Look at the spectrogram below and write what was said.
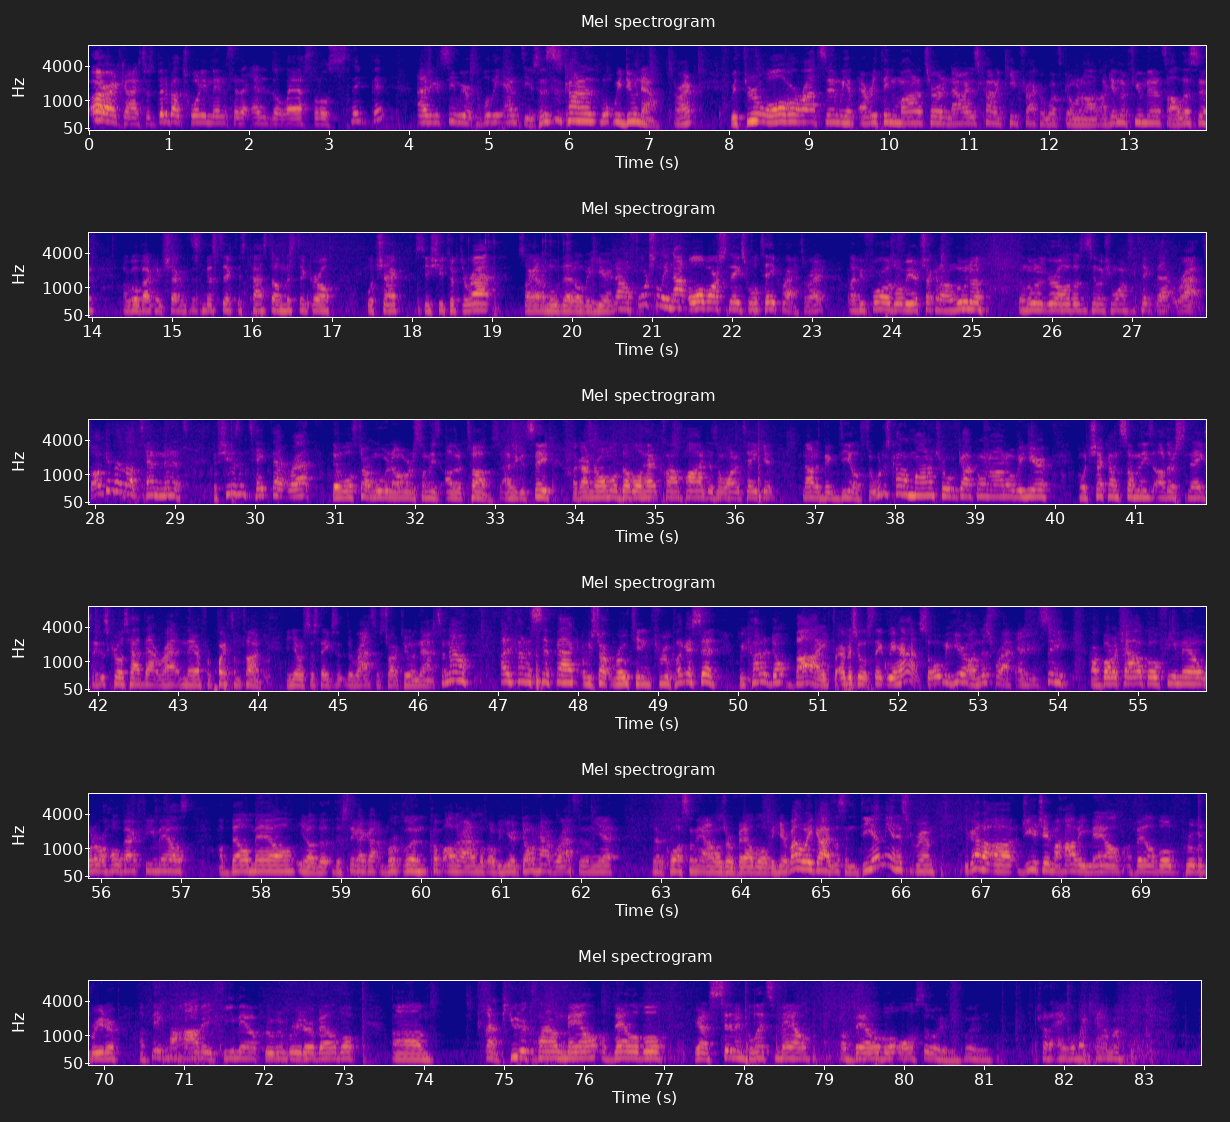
All right, guys. So it's been about 20 minutes since I ended the last little snake bit. As you can see, we are completely empty. So this is kind of what we do now, all right? We threw all of our rats in. We have everything monitored, and now I just kind of keep track of what's going on. I'll give them a few minutes. I'll listen. I'll go back and check with this Mystic, this pastel Mystic girl. We'll check, see she took the rat. So I got to move that over here. Now, unfortunately, not all of our snakes will take rats, all right? Like before, I was over here checking on Luna, and Luna girl doesn't seem like she wants to take that rat. So I'll give her about 10 minutes. If she doesn't take that rat, then we'll start moving over to some of these other tubs. As you can see, like our normal double het clown pie doesn't want to take it. Not a big deal. So we'll just kind of monitor what we got going on over here. We'll check on some of these other snakes. Like this girl's had that rat in there for quite some time. And you notice the snakes, the rats will start doing that. So now I kind of sit back and we start rotating through. Like I said, we kind of don't buy for every single snake we have. So over here on this rack, as you can see, our butter calico female, one of our holdback females, a bell male, you know, the, the snake I got in Brooklyn, a couple other animals over here don't have rats in them yet. Then, of course, some of the animals are available over here. By the way, guys, listen, DM me on Instagram. We got a, a GHI Mojave male available, proven breeder. A big Mojave female, proven breeder available. Um, got a pewter clown male available. We got a cinnamon blitz male available also. Where is he? Where is he? Trying to angle my camera.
